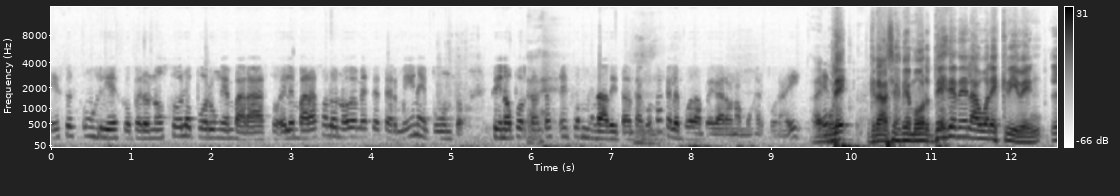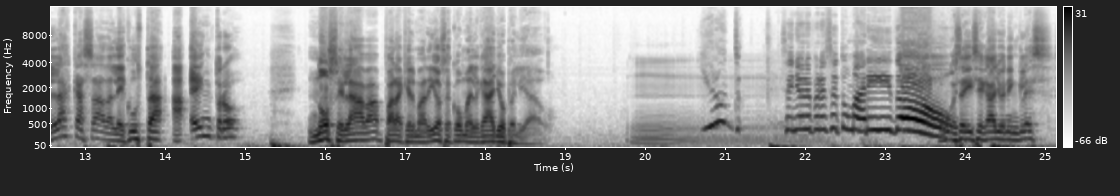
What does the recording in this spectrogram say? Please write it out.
eso es un riesgo, pero no solo por un embarazo. El embarazo a los nueve meses termina y punto, sino por tantas enfermedades y tantas cosas que le puedan pegar a una mujer por ahí. Muy- De- gracias, mi amor. Desde Delaware escriben: Las casadas les gusta adentro, no se lava para que el marido se coma el gallo peleado. You don't do- Señores, pero ese es tu marido. ¿Cómo que se dice gallo en inglés?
